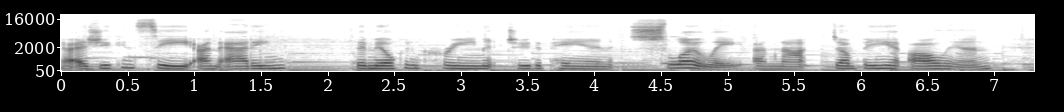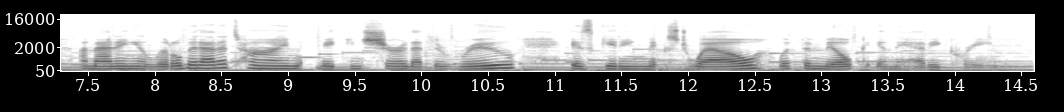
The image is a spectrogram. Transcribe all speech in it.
Now as you can see, I'm adding the milk and cream to the pan slowly. I'm not dumping it all in. I'm adding a little bit at a time, making sure that the roux is getting mixed well with the milk and the heavy cream.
